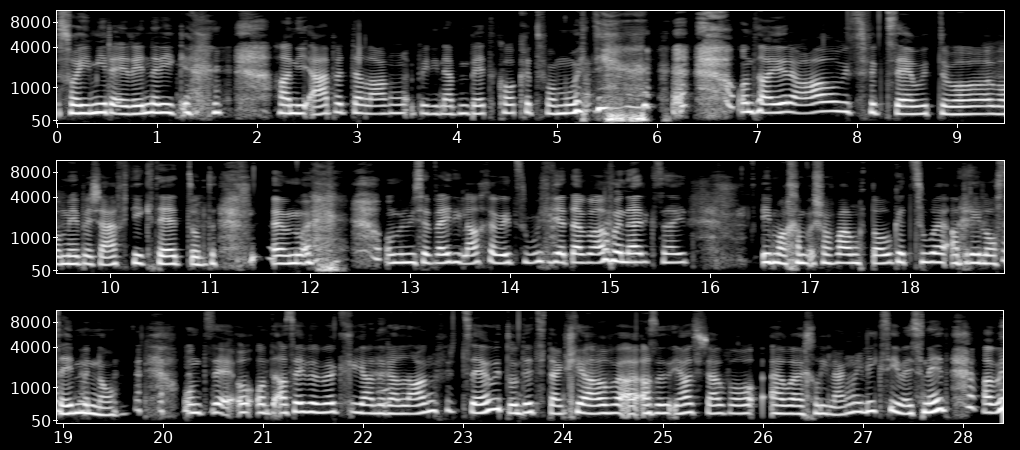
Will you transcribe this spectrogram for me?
So in meiner Erinnerung habe ich ebenlang, bin ich neben dem Bett gehockt von Mutti und habe ihr alles erzählt, was, was mich beschäftigt hat. Und, ähm, und wir müssen beide lachen, weil Mutti hat eben auch gesagt, ich mache schon lange die Augen zu, aber ich höre immer noch. und, äh, und also ich bin wirklich, ich habe ihr lang erzählt und jetzt denke ich auch, also ja, es war auch, auch ein bisschen langweilig gewesen, weiss nicht, aber,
